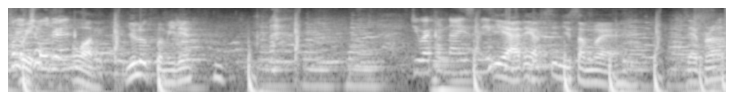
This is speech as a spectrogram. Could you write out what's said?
Full of children. Hold on. You look familiar. Do you recognize me? Yeah, I think I've seen you somewhere. Deborah?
